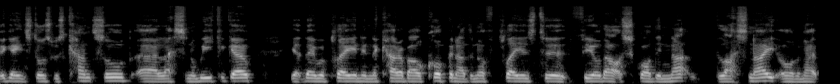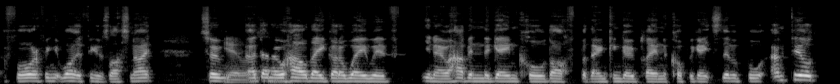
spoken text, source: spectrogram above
against us was cancelled uh, less than a week ago. Yet they were playing in the Carabao Cup and had enough players to field out a squad in that last night or the night before. I think it was. I think it was last night. So yeah, I don't know how they got away with you know having the game called off, but then can go play in the cup against Liverpool. Anfield,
